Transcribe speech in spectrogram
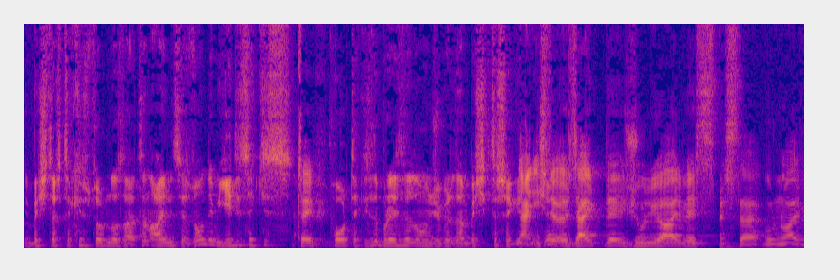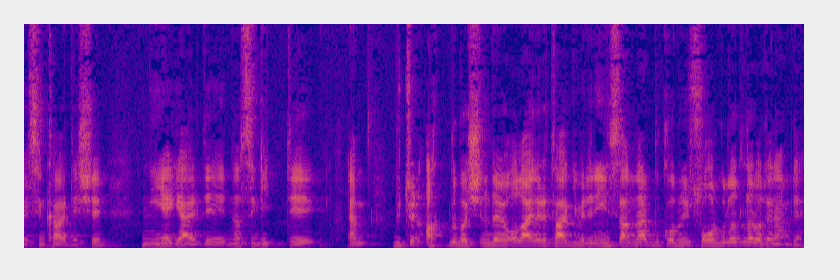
Beşiktaş'taki sorunda zaten aynı sezon değil mi? 7-8 tabii Portekizli Brezilyalı oyuncu birden Beşiktaş'a gelince. Yani işte özellikle Julio Alves mesela Bruno Alves'in kardeşi niye geldi, nasıl gitti? Yani bütün aklı başında ve olayları takip eden insanlar bu konuyu sorguladılar o dönemde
